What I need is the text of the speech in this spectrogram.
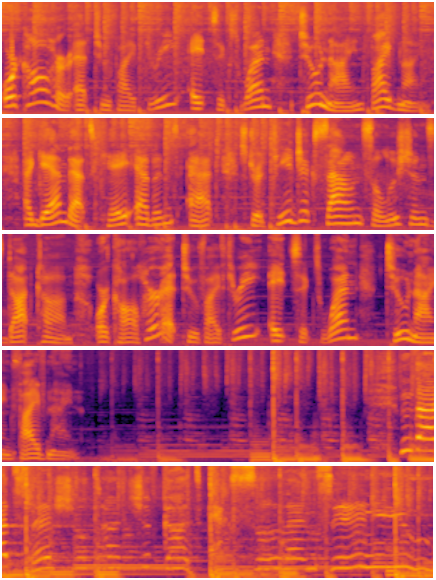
or call her at 253 861 2959. Again, that's Kay Evans at strategicsoundsolutions.com or call her at 253 861 2959. That special touch of God's excellence in you.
